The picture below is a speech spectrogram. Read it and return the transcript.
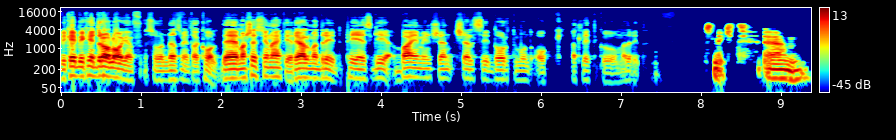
Vi kan, vi kan ju dra lagen, så den som inte har koll. Det är Manchester United, Real Madrid, PSG, Bayern München, Chelsea, Dortmund och Atletico Madrid. Snyggt. Um,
